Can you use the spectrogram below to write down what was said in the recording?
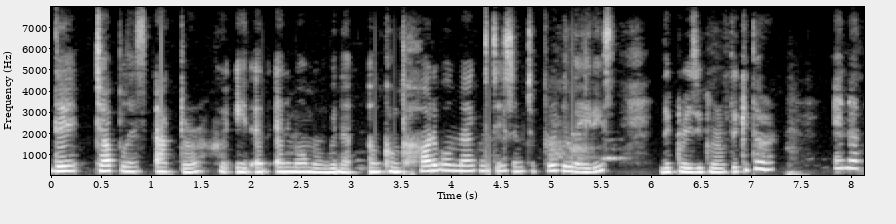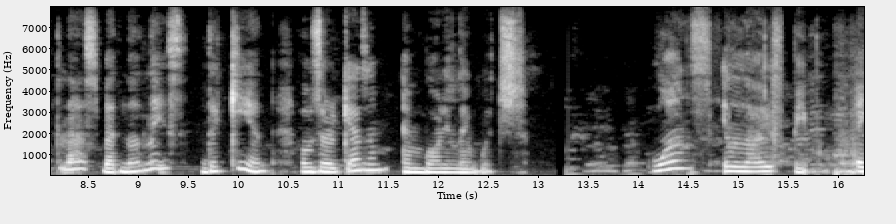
The topless actor who eat at any moment with an incompatible magnetism to pretty ladies, the crazy girl of the guitar, and at last but not least, the king of sarcasm and body language. Once in life people, a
